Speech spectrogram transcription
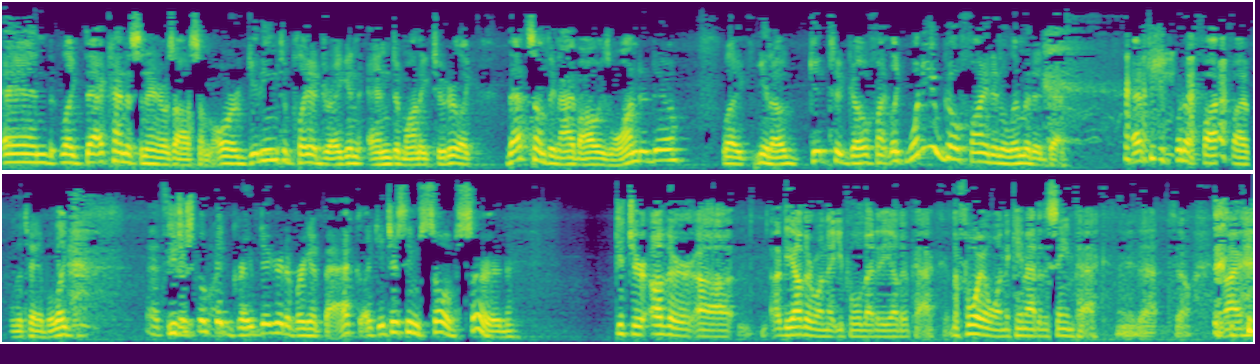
and like that kind of scenario is awesome. Or getting to play a dragon and demonic tutor, like that's something I've always wanted to do. Like you know, get to go find like what do you go find in a limited deck after you put a five five on the table? Like That's you just go point. get Gravedigger to bring it back. Like it just seems so absurd. get your other uh, the other one that you pulled out of the other pack, the foil one that came out of the same pack. I knew that. So I,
